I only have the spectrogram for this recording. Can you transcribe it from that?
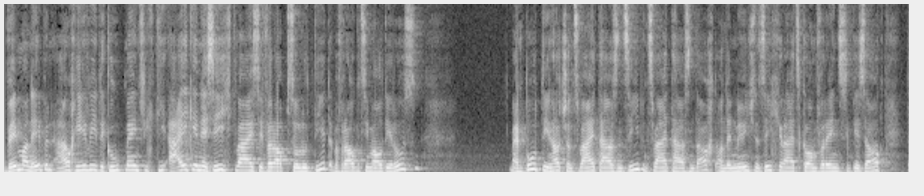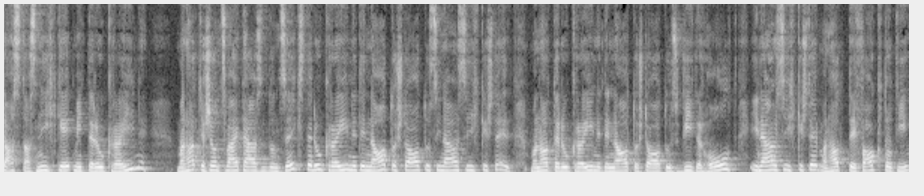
wenn man eben auch hier wieder gutmenschlich die eigene Sichtweise verabsolutiert. Aber fragen Sie mal die Russen. Mein Putin hat schon 2007, 2008 an den Münchner Sicherheitskonferenzen gesagt, dass das nicht geht mit der Ukraine. Man hat ja schon 2006 der Ukraine den NATO-Status in Aussicht gestellt. Man hat der Ukraine den NATO-Status wiederholt in Aussicht gestellt. Man hat de facto die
